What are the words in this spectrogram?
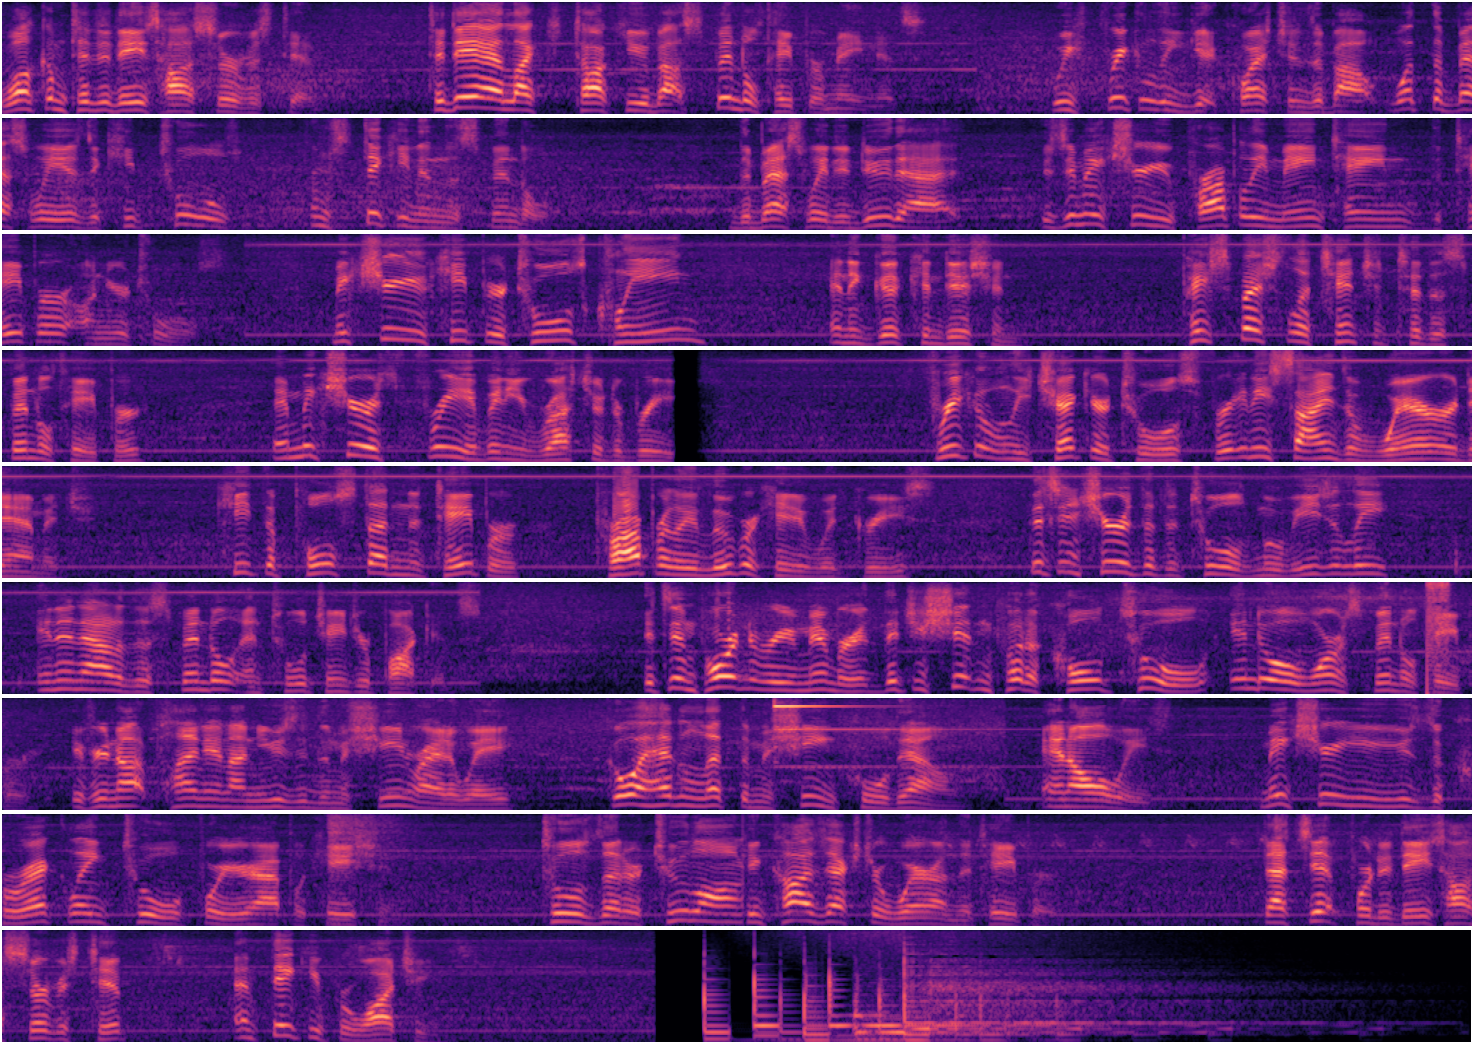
Welcome to today's Haas service tip. Today I'd like to talk to you about spindle taper maintenance. We frequently get questions about what the best way is to keep tools from sticking in the spindle. The best way to do that is to make sure you properly maintain the taper on your tools. Make sure you keep your tools clean and in good condition. Pay special attention to the spindle taper and make sure it's free of any rust or debris. Frequently check your tools for any signs of wear or damage. Keep the pull stud and the taper properly lubricated with grease. This ensures that the tools move easily in and out of the spindle and tool changer pockets. It's important to remember that you shouldn't put a cold tool into a warm spindle taper. If you're not planning on using the machine right away, go ahead and let the machine cool down. And always, make sure you use the correct length tool for your application. Tools that are too long can cause extra wear on the taper. That's it for today's Haas service tip and thank you for watching.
